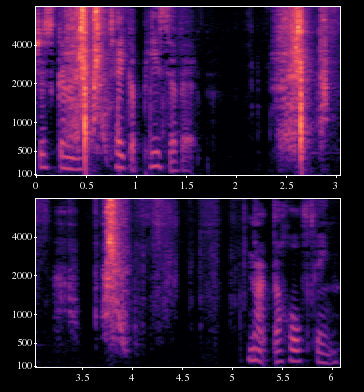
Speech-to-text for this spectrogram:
Just going to take a piece of it. Not the whole thing.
